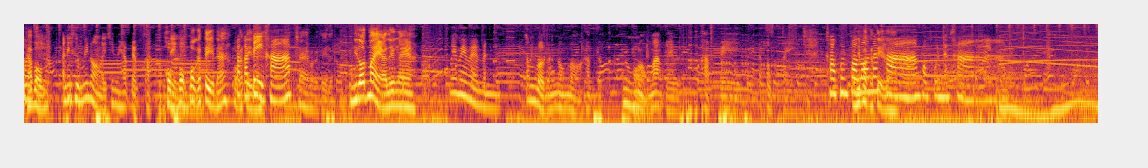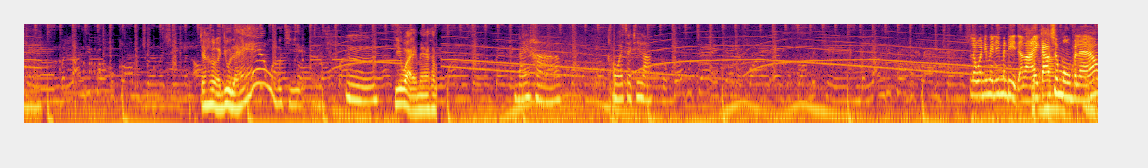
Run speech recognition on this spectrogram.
ครับผม อันนี้คือไม่หน่วงเลยใช่ไหมครับแบบขับผมผมปกตินะปกติครับ ใช่ปกติเลยนี่รถใหม่อะหรือไงอะไม่ไม่ไม่มันตำรวจมันหน่องหน่องครับแบบหน่วงหน่องมากเลยแบบขับไปตกไป ขอบคุณฟอลโล่นะคะ ขอบคุณนะคะ จะเหินอยู่แล้วเมื่อกี้พี่ไหวไหมครับ ได้ครับเขาไว้ใจที่รัก วันนี้เมลี่มาดีดอะไรเก้าชั่วโมงไปแล้ว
